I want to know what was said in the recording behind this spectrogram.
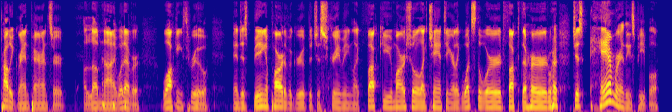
probably grandparents or alumni, whatever, walking through and just being a part of a group that's just screaming like "fuck you, Marshall," like chanting or like "what's the word?" "fuck the herd," just hammering these people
